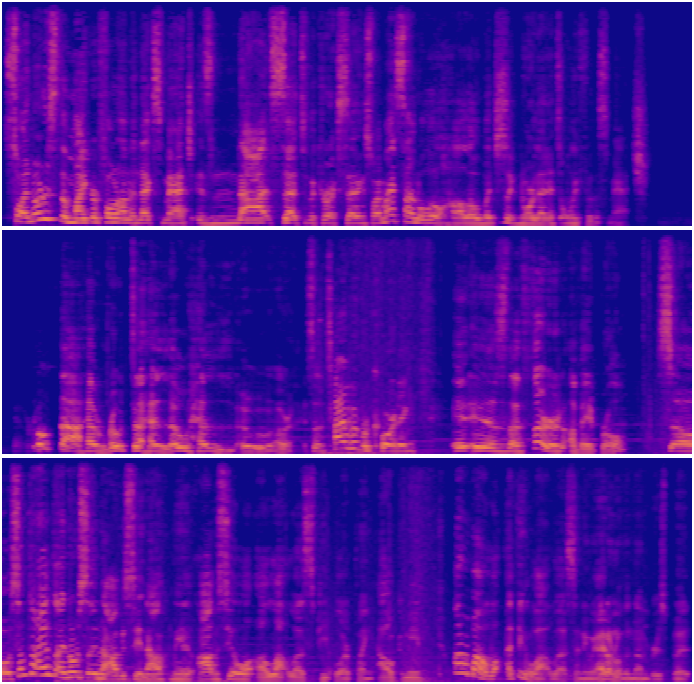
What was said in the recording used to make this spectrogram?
So I noticed the microphone on the next match is not set to the correct setting, so I might sound a little hollow, but just ignore that. It's only for this match. Herota, Herota, hello, hello. All right, so the time of recording, it is the 3rd of April. So sometimes I notice, and obviously in Alchemy, obviously a lot less people are playing Alchemy. About, I think a lot less anyway. I don't know the numbers, but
